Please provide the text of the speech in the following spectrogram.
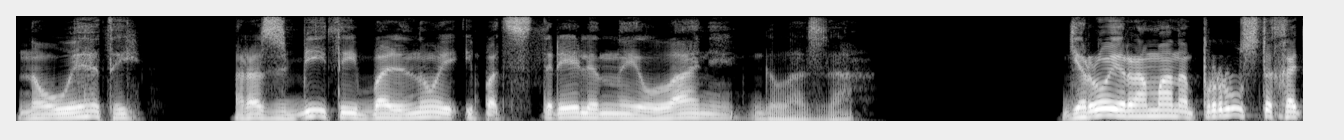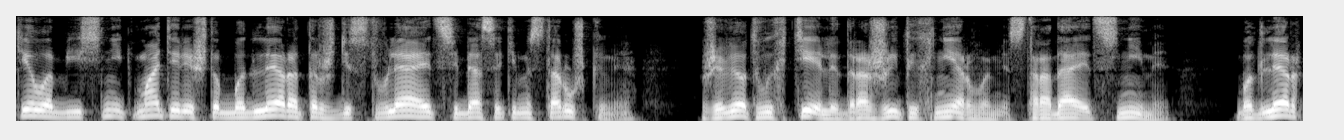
Но у этой разбитый, больной и подстреленный Лани глаза. Герой романа Пруста хотел объяснить матери, что Бодлер отождествляет себя с этими старушками, живет в их теле, дрожит их нервами, страдает с ними. Бодлер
